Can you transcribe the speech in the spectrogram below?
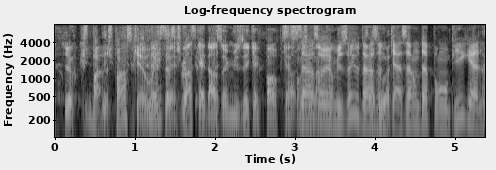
J'ai aucune Je pense- idée. Je pense que oui. Ça je pense qu'elle est dans un musée quelque part. puis qu'elle C'est fonctionne dans un encore. musée ou dans Ça une doit. caserne de pompiers qu'elle est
